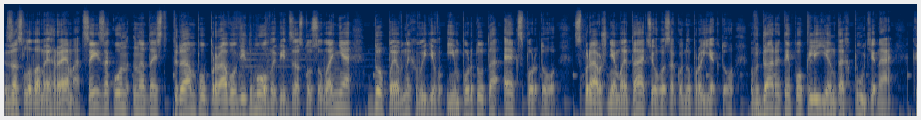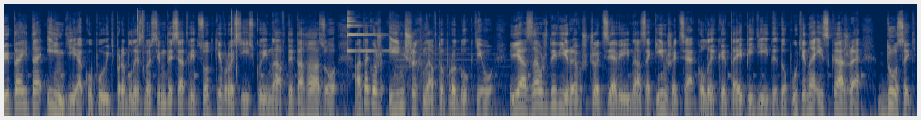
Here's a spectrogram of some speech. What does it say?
За словами Грема, цей закон надасть Трампу право відмови від застосування до певних видів імпорту та експорту. Справжня мета цього законопроєкту вдарити по клієнтах Путіна. Китай та Індія купують приблизно 70% російської нафти та газу, а також інших нафтопродуктів. Я завжди вірив, що ця війна закінчиться, коли Китай підійде до Путіна і скаже: досить.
